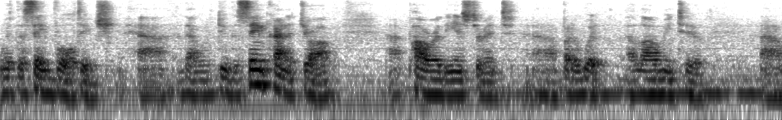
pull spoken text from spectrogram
with the same voltage uh, that would do the same kind of job, uh, power the instrument, uh, but it would allow me to uh,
